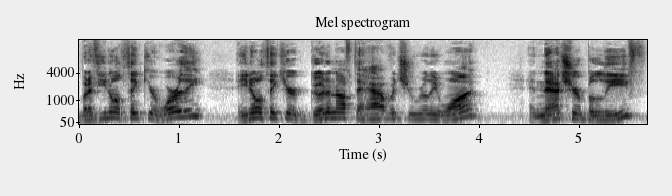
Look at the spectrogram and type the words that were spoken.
But if you don't think you're worthy and you don't think you're good enough to have what you really want, and that's your belief,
